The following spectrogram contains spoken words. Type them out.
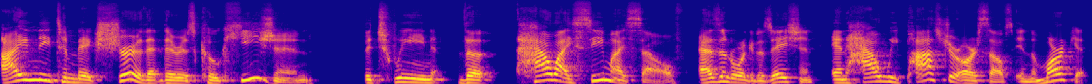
I need to make sure that there is cohesion between the how I see myself as an organization and how we posture ourselves in the market.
